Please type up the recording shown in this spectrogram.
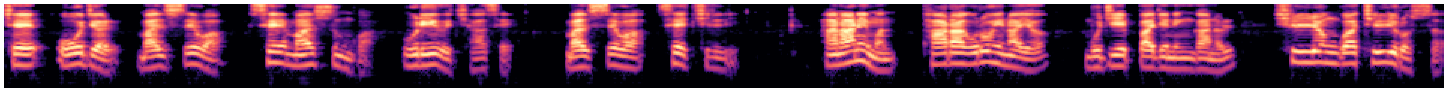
제5절 말세와 새 말씀과 우리의 자세, 말세와 새 진리. 하나님은 타락으로 인하여 무지에 빠진 인간을 신령과 진리로서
